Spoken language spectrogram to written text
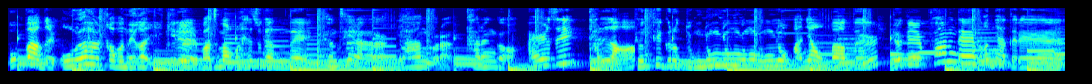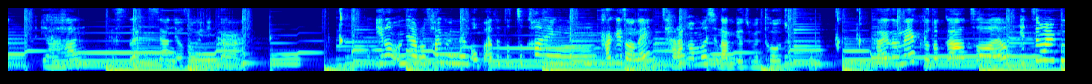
오빠들 오해할까봐 내가 얘기를 마지막으로 해주겠는데 변태랑 야한 거랑 다른 거 알지? 달라. 변태 그릇 용용용용용용 아니야 오빠들. 여기에 포함된 언니들은 야한 섹시한 여성이니까 언니랑 사귀고 있는 오빠들도 축하해. 가기 전에 자랑 한 번씩 남겨주면 더 좋고. 가기 전에 구독과 좋아요 잊지 말고.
